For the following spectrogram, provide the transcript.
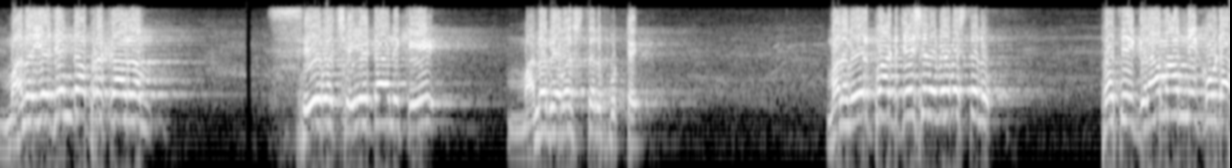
మన ఎజెండా ప్రకారం సేవ చేయటానికి మన వ్యవస్థలు పుట్టాయి మనం ఏర్పాటు చేసిన వ్యవస్థలు ప్రతి గ్రామాన్ని కూడా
